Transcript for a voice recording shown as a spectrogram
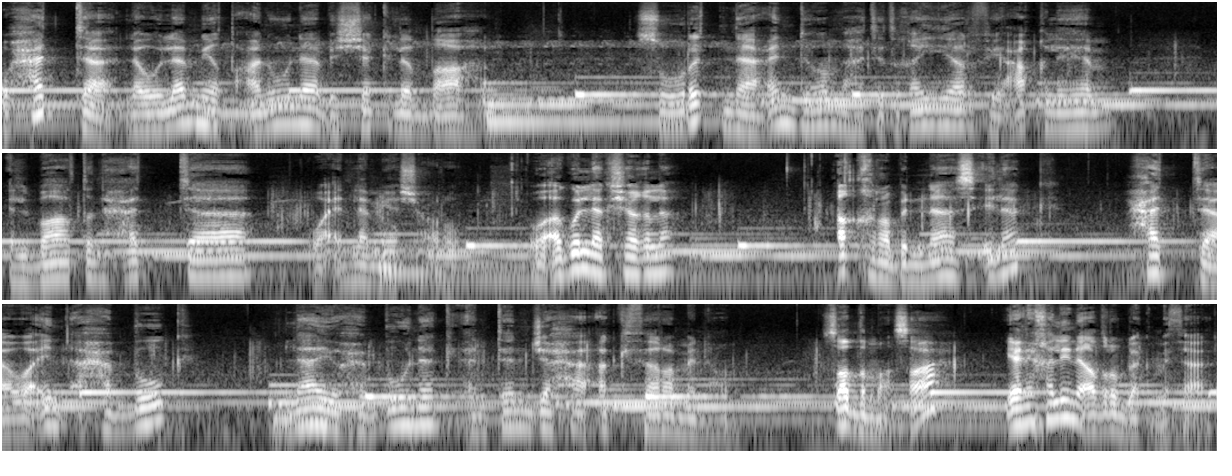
وحتى لو لم يطعنونا بالشكل الظاهر صورتنا عندهم هتتغير في عقلهم الباطن حتى وإن لم يشعروا. وأقول لك شغلة أقرب الناس إلك حتى وإن أحبوك لا يحبونك أن تنجح أكثر منهم. صدمة صح؟ يعني خليني أضرب لك مثال.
